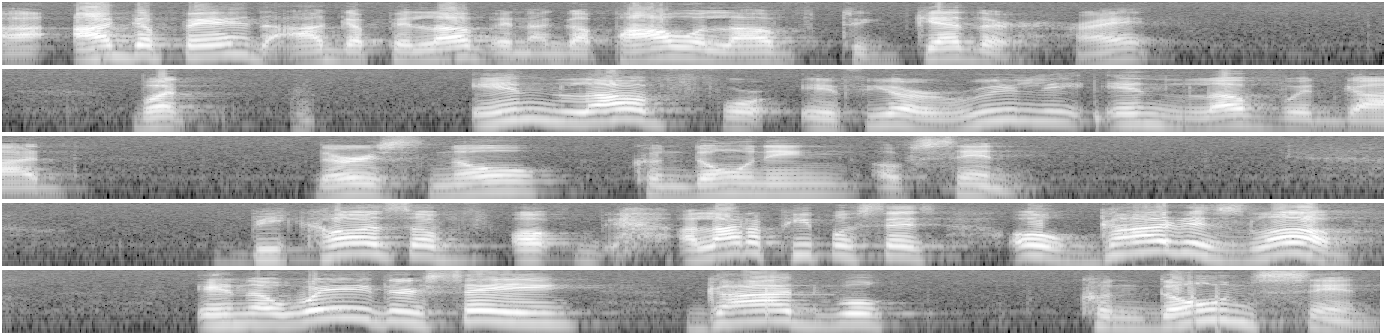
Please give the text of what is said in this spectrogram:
Uh, agape, the agape love, and agapao love together, right? But in love, for if you are really in love with God, there is no condoning of sin. Because of, of a lot of people says, "Oh, God is love." In a way, they're saying God will condone sin.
